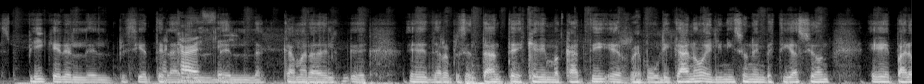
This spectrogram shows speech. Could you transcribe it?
speaker, el, el presidente de la, la Cámara del, de Representantes, Kevin McCarthy, el republicano, el inicio de una investigación eh, para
